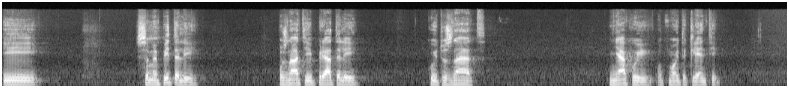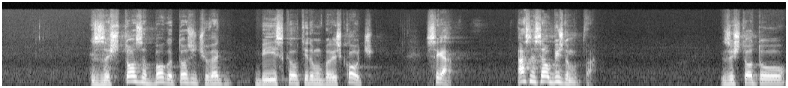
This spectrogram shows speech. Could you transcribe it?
И са ме питали познати и приятели, които знаят някои от моите клиенти, защо за Бога този човек би искал ти да му бъдеш коуч? Сега, аз не се обиждам от това. Защото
